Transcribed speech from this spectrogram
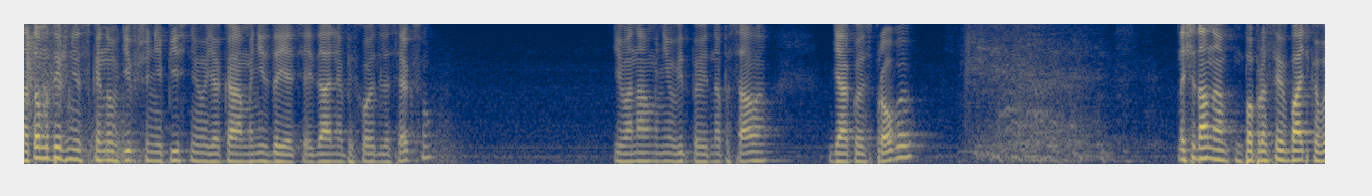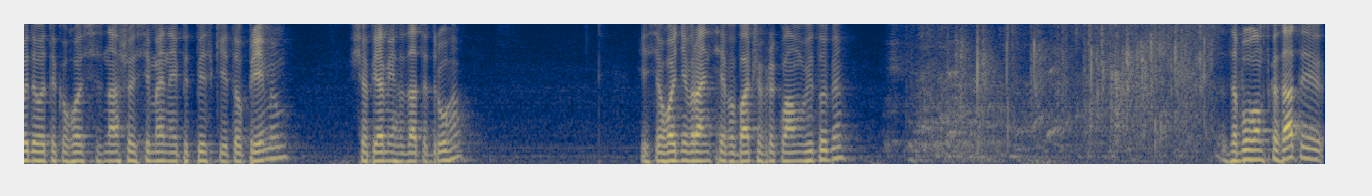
На тому тижні скинув дівчині пісню, яка мені здається ідеально підходить для сексу. І вона мені у відповідь написала: Дякую, спробую. Нещодавно попросив батька видалити когось з нашої сімейної підписки ТОП преміум, щоб я міг додати друга. І сьогодні вранці я побачив рекламу в Ютубі. Забув вам сказати, е,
